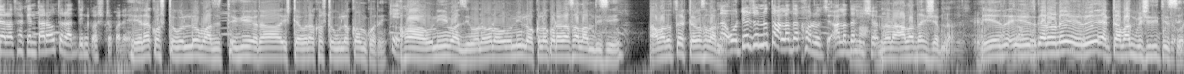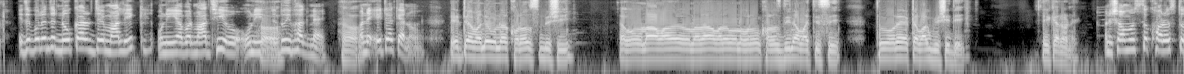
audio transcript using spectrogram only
যারা থাকেন তারাও তো রাত দিন কষ্ট করে। এরা কষ্ট করলেও মাঝের থেকে এরা স্টাফেরা কষ্টগুলো কম করে। হ্যাঁ উনি মাঝি মনে করেন উনি লক্ষ লক্ষ টাকা চালান দিছে। আমাদের তো একটা চালান না ওটার জন্য তো আলাদা খরচ আলাদা হিসাব। না না আলাদা হিসাব না। এর এর কারণে এর একটা ভাগ বেশি দিতেছে। এই যে বলেন যে নৌকার যে মালিক উনি আবার মাঝিও উনি দুই ভাগ নেয়। হ্যাঁ। মানে এটা কেন? এটা মানে ওনার খরচ বেশি। এখন ওনা আমার ওনারা আমার মনে করেন খরচ দিন আমাইতেছে তো ওরা একটা ভাগ বেশি দেয় এই কারণে। মানে সমস্ত খরচ তো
